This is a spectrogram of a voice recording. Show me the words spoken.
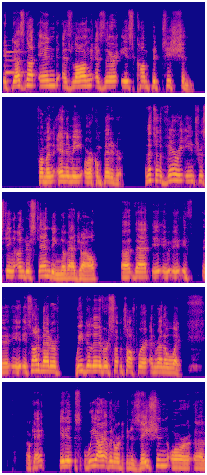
it does not end as long as there is competition from an enemy or a competitor. And that's a very interesting understanding of Agile, uh, that if, if, if it's not a matter of we deliver some software and run away. Okay. It is, we are of an organization or uh,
